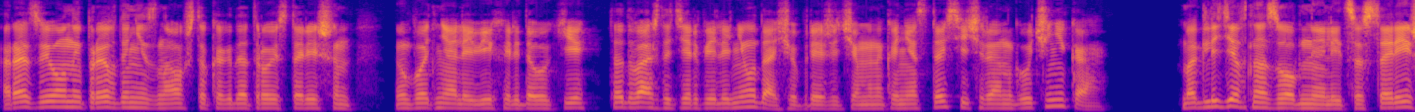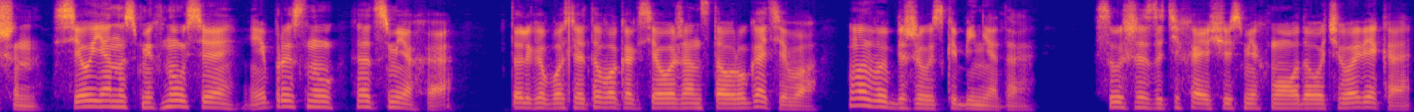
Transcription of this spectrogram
Разве он и правда не знал, что когда трое старейшин уплотняли вихрь до Луки, то дважды терпели неудачу, прежде чем наконец достичь ранга ученика? Поглядев на злобные лица старейшин, Сео Ян усмехнулся и прыснул от смеха. Только после того, как Жан стал ругать его, он выбежал из кабинета. Слыша затихающий смех молодого человека,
